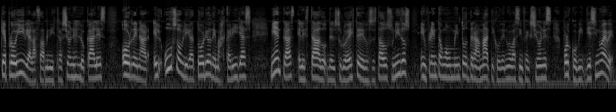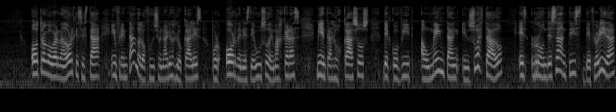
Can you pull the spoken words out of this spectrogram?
que prohíbe a las administraciones locales ordenar el uso obligatorio de mascarillas, mientras el estado del suroeste de los Estados Unidos enfrenta un aumento dramático de nuevas infecciones por COVID-19 otro gobernador que se está enfrentando a los funcionarios locales por órdenes de uso de máscaras mientras los casos de COVID aumentan en su estado es Ron DeSantis de Florida,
